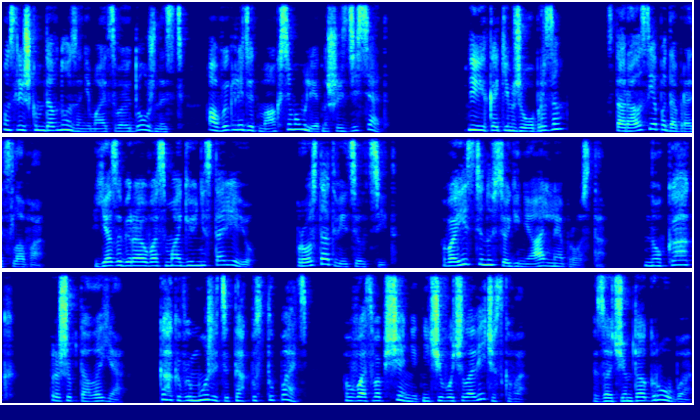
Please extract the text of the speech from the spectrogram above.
Он слишком давно занимает свою должность, а выглядит максимум лет на шестьдесят. «И каким же образом?» Старалась я подобрать слова. «Я забираю вас магию не старею», — просто ответил Тит. Воистину все гениальное просто. «Но как?» — прошептала я. «Как вы можете так поступать? У вас вообще нет ничего человеческого?» «Зачем так грубо?»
